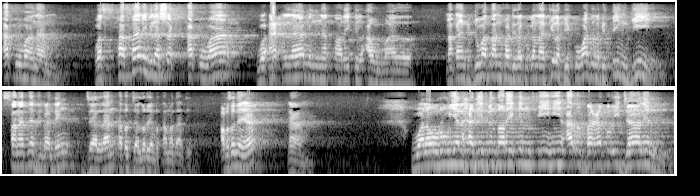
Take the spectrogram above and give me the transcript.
aqwa enam. Wasfasani bila syak wa a'la min tariqil awal. Maka yang kedua tanpa diragukan lagi lebih kuat dan lebih tinggi sanatnya dibanding jalan atau jalur yang pertama tadi. Apa maksudnya ya? Nah, walau ruwiyal hadis min tariqin fihi arba'atu rijalin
